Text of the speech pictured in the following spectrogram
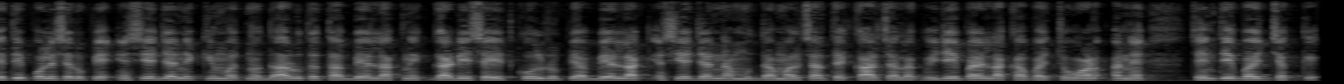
જેથી પોલીસે રૂપિયા એંસી હજારની કિંમતનો દારૂ તથા બે લાખની ગાડી સહિત કુલ રૂપિયા બે લાખ એંસી હજારના મુદ્દામાલ સાથે કાર ચાલક વિજયભાઈ લાખાભાઈ ચૌહાણ અને જયંતિભાઈ જકે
